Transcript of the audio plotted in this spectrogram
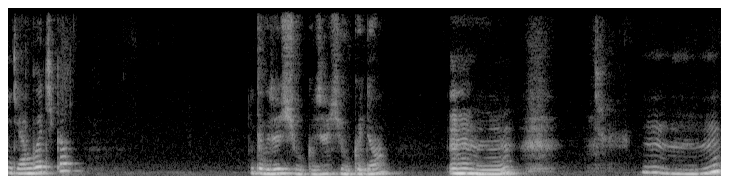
Яблочко. Так защелкай, защелкай, да? Угу. Угу.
